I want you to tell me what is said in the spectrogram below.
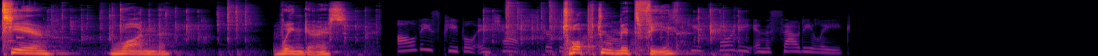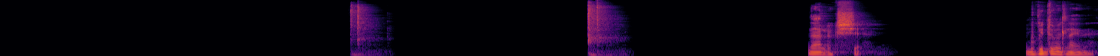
tier one wingers, All these people in chat top two midfield. He's 40 in the Saudi league. That looks shit. We could do it like that.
